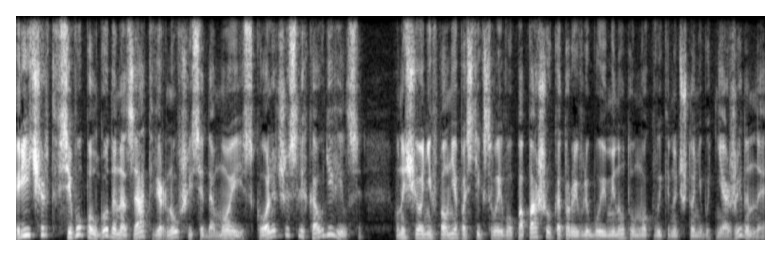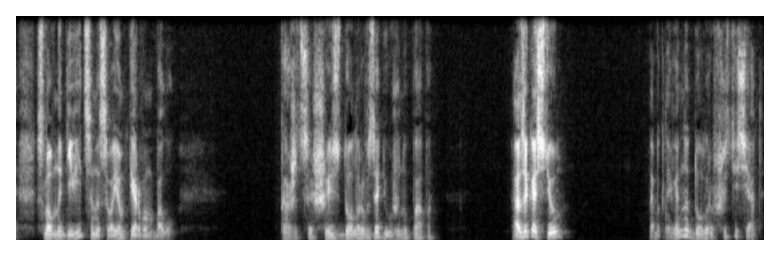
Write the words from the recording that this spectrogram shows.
Ричард, всего полгода назад вернувшийся домой из колледжа, слегка удивился. Он еще не вполне постиг своего папашу, который в любую минуту мог выкинуть что-нибудь неожиданное, словно девица на своем первом балу. «Кажется, шесть долларов за дюжину, папа». «А за костюм?» «Обыкновенно долларов шестьдесят».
